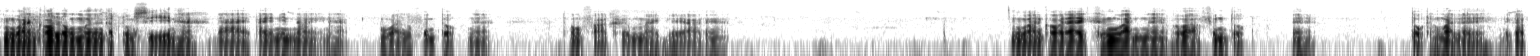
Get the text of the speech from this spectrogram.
เมื่อวานก็ลงมือกับลุงศรีนะฮะได้ไปนิดหน่อยนะฮะเมื่อวานก็ฝนตกนะฮะท้องฟ้าครึ้มมาอีกแล้วนะฮะ เมื่อวานก็ได้ครึ่งวันนะเพราะว่าฝนตกนะฮะตกทั้งวันเลยนะครับ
